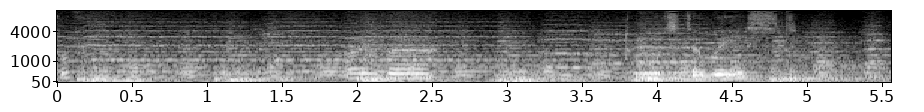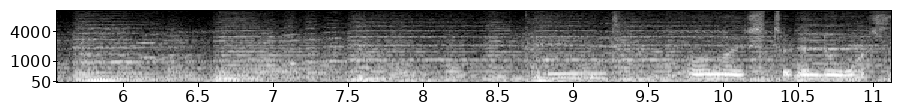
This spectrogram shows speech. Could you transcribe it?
Sort of. Over towards the west. And almost to the north.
